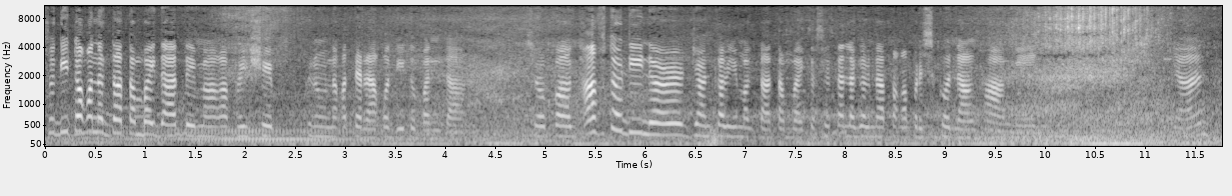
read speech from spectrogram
So dito ako nagtatambay dati mga ka-friendship nung nakatira ako dito banda. So pag after dinner, dyan kami magtatambay kasi talagang napaka-presko ng hangin. Yan.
